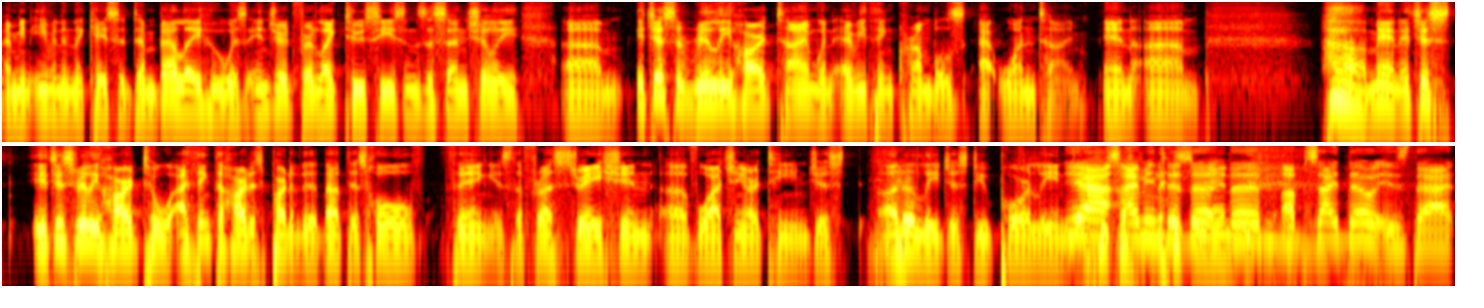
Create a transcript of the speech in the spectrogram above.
I mean, even in the case of Dembele, who was injured for like two seasons essentially, um, it's just a really hard time when everything crumbles at one time. And um, oh man, it's just it's just really hard to. I think the hardest part of the, about this whole thing is the frustration of watching our team just utterly just do poorly. In Yeah, like I mean this, the the, the upside though is that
